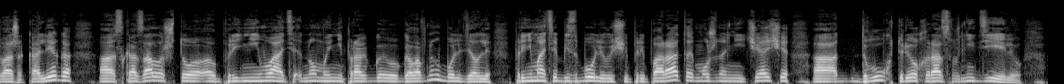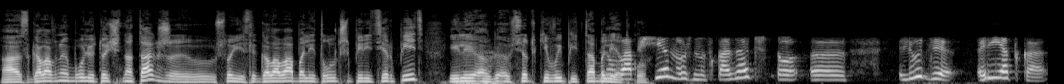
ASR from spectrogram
ваша коллега, э, сказала, что э, принимать, ну, мы не про головную боль делали, принимать обезболивающие препараты можно не чаще а, двух-трех раз в неделю. А с головной болью точно так же, э, что если голова болит, лучше перетерпеть или все-таки выпить Но таблетку? вообще нужно сказать, что э, люди редко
